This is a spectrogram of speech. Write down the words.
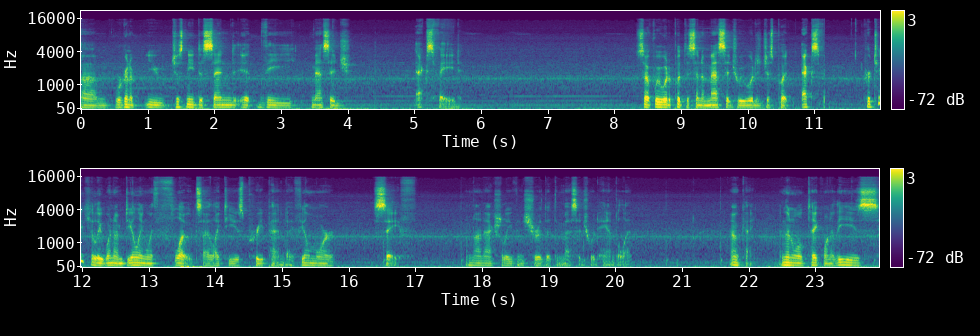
um, we're gonna you just need to send it the message x fade. So if we would have put this in a message we would have just put x fade. Particularly when I'm dealing with floats I like to use prepend. I feel more safe. I'm not actually even sure that the message would handle it. Okay and then we'll take one of these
